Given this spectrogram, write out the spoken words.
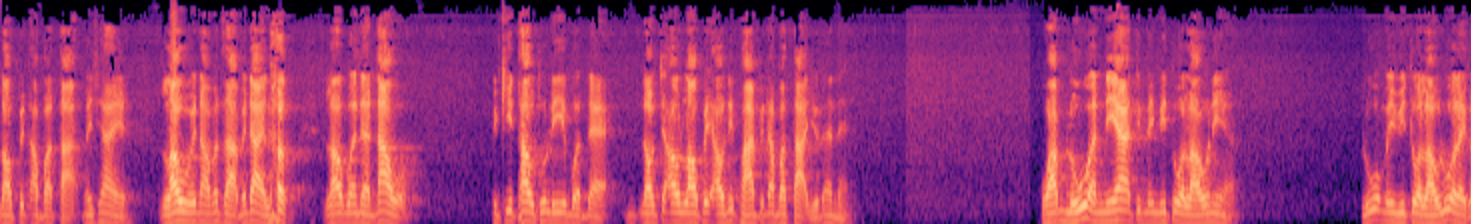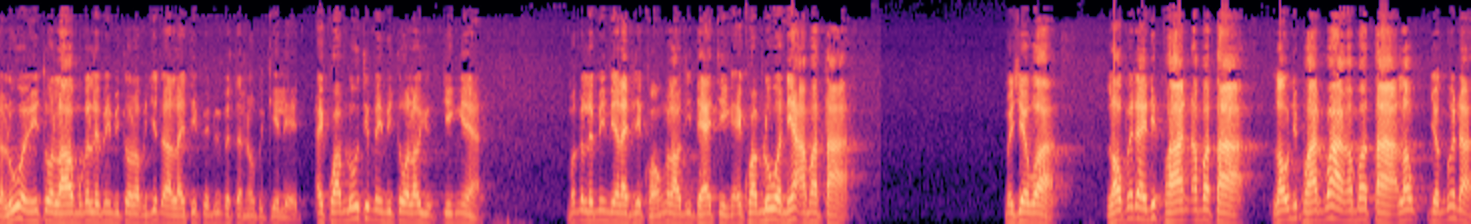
เราเป็นอมตะ ไม่ใช่ เราเป็นอมตะไม่ได้หรอกเรามันเนี่ยเน่าเป็นขี้เท่าทุลีหมดแดะเราจะเอาเราไปเอานิพพานเป็นอมตะอยู่นั่นแหละความรู้อันเนี้ยที่ไม่มีตัวเราเนี่ย รู้ว่าไม่มีตัวเรารู้อะไรก็รู้ว่าไม่มีตัวเรา มันก็เลยไม่มีตัวเราไปยึดอะไรที่เป็นวิปัสสนาปิกิเลสไอ้ความรู้ที่ไม่มีตัวเราอยู่จริงเนี่ย มันก็เลยไม่มีอะไรเป็นของเราที่แท้จริงไอ้ความรู้อันนี้อมตะ ไม่ใช่ว่า เราไปได้นิพพานอมตะ เรานิพพานว่างอมตะ เราอย่างนั้นน่ะ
